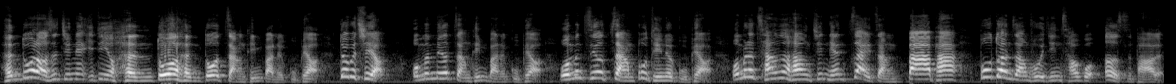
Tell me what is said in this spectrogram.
很多老师今天一定有很多很多涨停板的股票。对不起啊。我们没有涨停板的股票，我们只有涨不停的股票。我们的长荣行今天再涨八趴，波段涨幅已经超过二十趴了。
